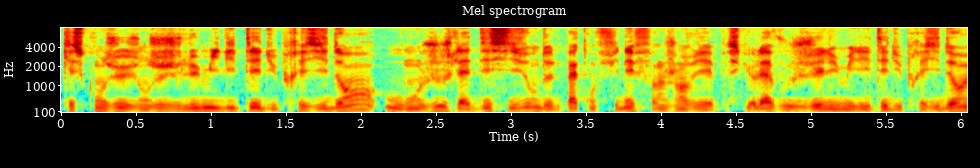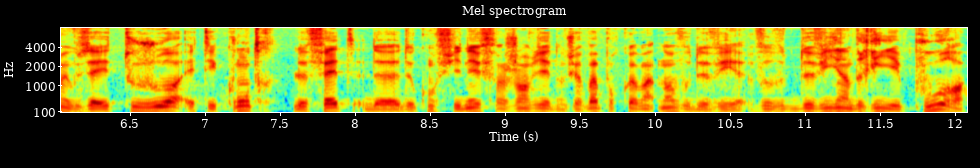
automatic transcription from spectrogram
qu'est-ce qu'on juge? On juge l'humilité du président ou on juge la décision de ne pas confiner fin janvier? Parce que là, vous jugez l'humilité du président et vous avez toujours été contre le fait de, confiner fin janvier. Donc je ne sais pas pourquoi maintenant vous, devez, vous deviendriez pour.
